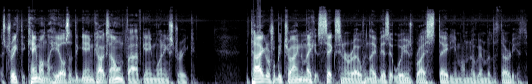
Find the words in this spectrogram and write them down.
a streak that came on the heels of the Gamecocks' own five game winning streak. The Tigers will be trying to make it six in a row when they visit Williams-Brice Stadium on November the 30th.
